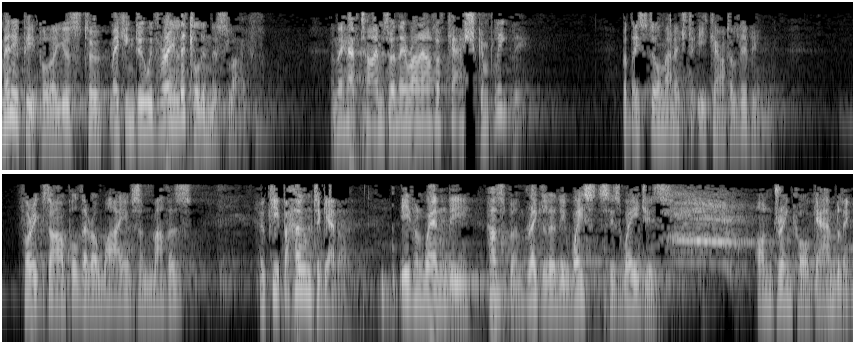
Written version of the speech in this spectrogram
Many people are used to making do with very little in this life. And they have times when they run out of cash completely. But they still manage to eke out a living. For example, there are wives and mothers who keep a home together even when the husband regularly wastes his wages on drink or gambling.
